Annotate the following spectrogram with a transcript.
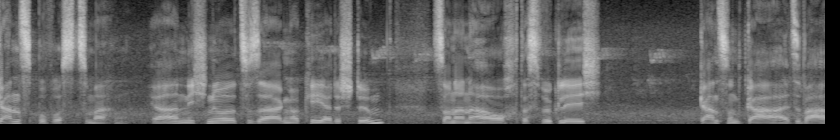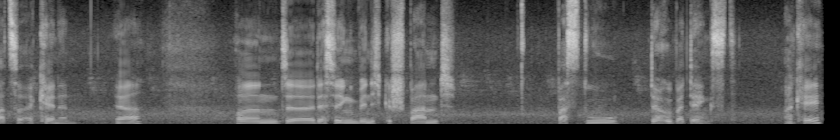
ganz bewusst zu machen. Ja, nicht nur zu sagen, okay, ja, das stimmt, sondern auch das wirklich ganz und gar als wahr zu erkennen. Ja? Und äh, deswegen bin ich gespannt, was du darüber denkst. Okay?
